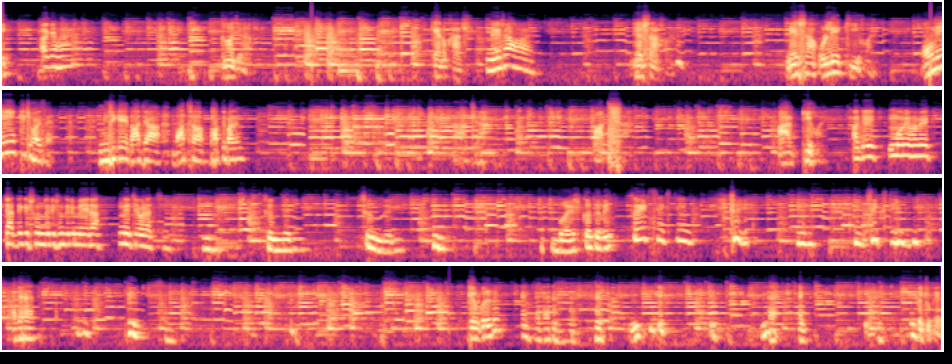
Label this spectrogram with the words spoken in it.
কি আগে হ্যাঁ গাঁজা কেন খাস নেশা হয় নেশা হয় নেশা হলে কি হয় অনেক কিছু হয় স্যার নিজেকে রাজা বাদশা ভাবতে পারেন রাজা আর কি হয় আগে মনে হবে চারদিকে সুন্দরী সুন্দরী মেয়েরা নেচে বেড়াচ্ছে। সুন্দরী সুন্দরী। বয়স কত রে? সুইট সিক্সটিন সিক্সটিন আচ্ছা হ্যাঁ। কিরম করে রে? হ্যাঁ। একটু চুপে।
